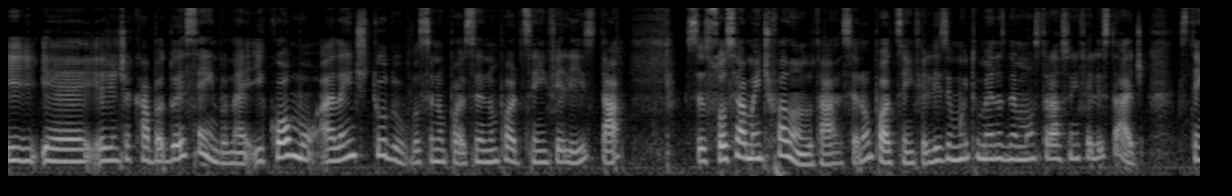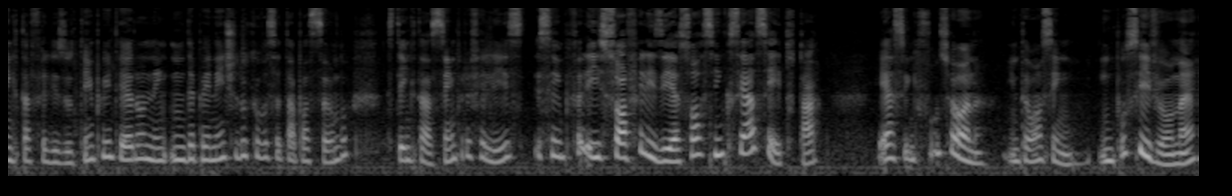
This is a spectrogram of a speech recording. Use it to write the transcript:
e, é, a gente acaba adoecendo, né, e como, além de tudo, você não pode, você não pode ser infeliz, tá, socialmente falando, tá, você não pode ser infeliz e muito menos demonstrar sua infelicidade. Você tem que estar feliz o tempo inteiro, independente do que você tá passando, você tem que estar sempre feliz e sempre feliz, e só feliz, e é só assim que você é aceito, tá? É assim que funciona. Então, assim, impossível, né?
